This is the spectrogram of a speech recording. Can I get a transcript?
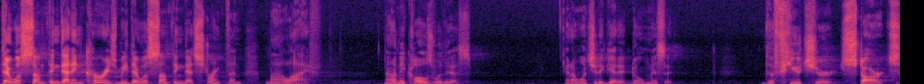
There was something that encouraged me. There was something that strengthened my life. Now, let me close with this. And I want you to get it, don't miss it. The future starts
